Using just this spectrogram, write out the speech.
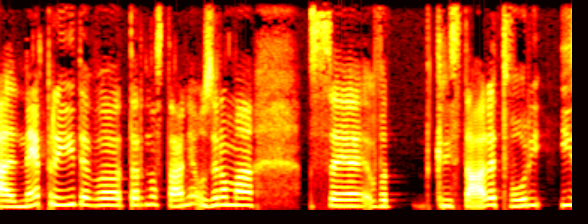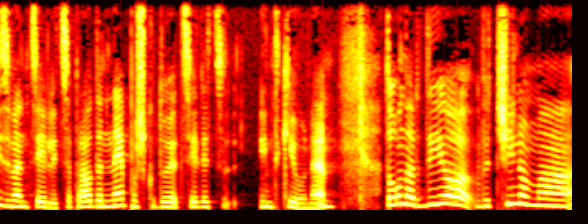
ali ne preide v trdno stanje, oziroma se v kristale tvori izven celice, pravi, da ne poškoduje celic in tkiv. Ne. To naredijo večinoma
